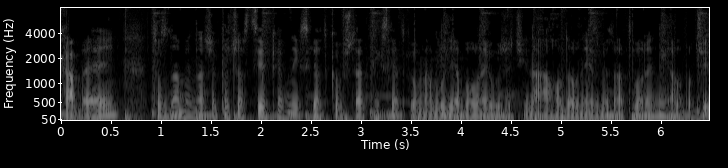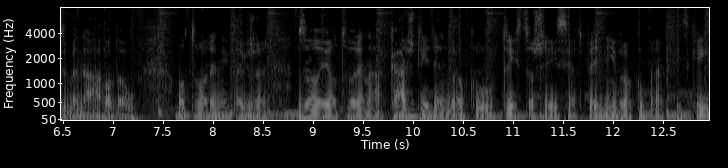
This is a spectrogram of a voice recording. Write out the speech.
chabé. To znamená, že počas cirkevných sviatkov, štátnych sviatkov nám ľudia volajú, že či náhodou nie sme zatvorení, alebo či sme náhodou otvorení. Takže zoo je otvorená každý deň v roku, 365 dní v roku prakticky.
